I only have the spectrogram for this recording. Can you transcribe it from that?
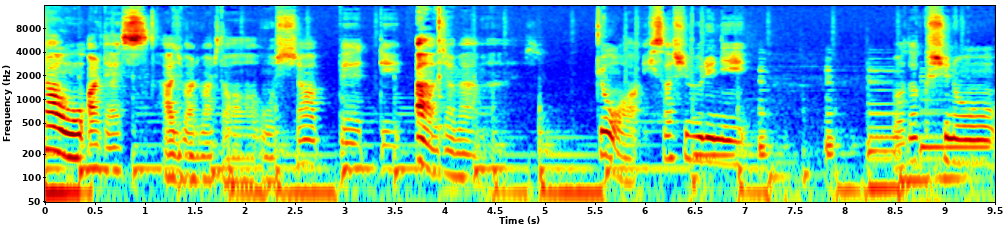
チャオあれです。始まりました。おしゃべり。あ、じゃあまあ。今日は久しぶりに私の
